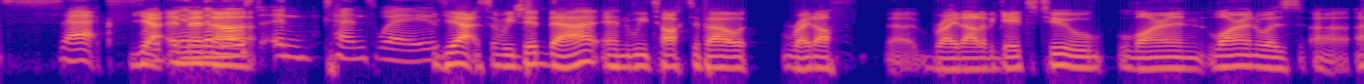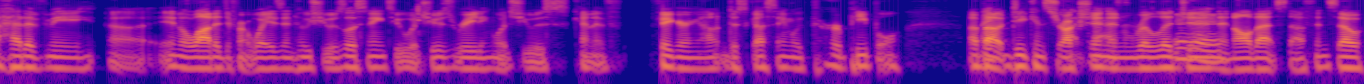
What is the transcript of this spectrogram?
sex Yeah, like, and in then, the uh, most intense ways Yeah, so we did that, and we talked about right off, uh, right out of the gates too. Lauren, Lauren was uh, ahead of me uh, in a lot of different ways in who she was listening to, what she was reading, what she was kind of figuring out and discussing with her people about deconstruction podcast. and religion Mhm. and all that stuff. And so,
